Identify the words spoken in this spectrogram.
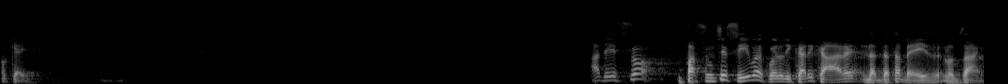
Ok. Adesso il passo successivo è quello di caricare dal database lo Zain.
